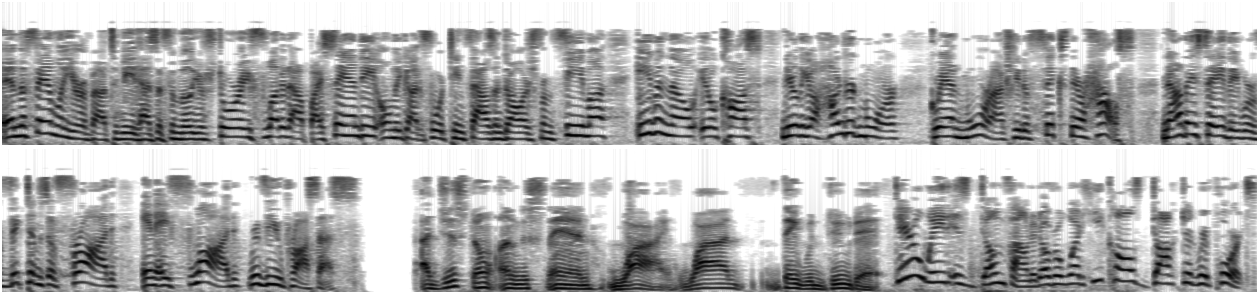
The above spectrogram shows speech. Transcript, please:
And the family you're about to meet has a familiar story. Flooded out by Sandy, only got $14,000 from FEMA, even though it'll cost nearly a hundred more grand more actually to fix their house. Now they say they were victims of fraud in a flawed review process. I just don't understand why. Why they would do that. Daryl Wade is dumbfounded over what he calls doctored reports.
